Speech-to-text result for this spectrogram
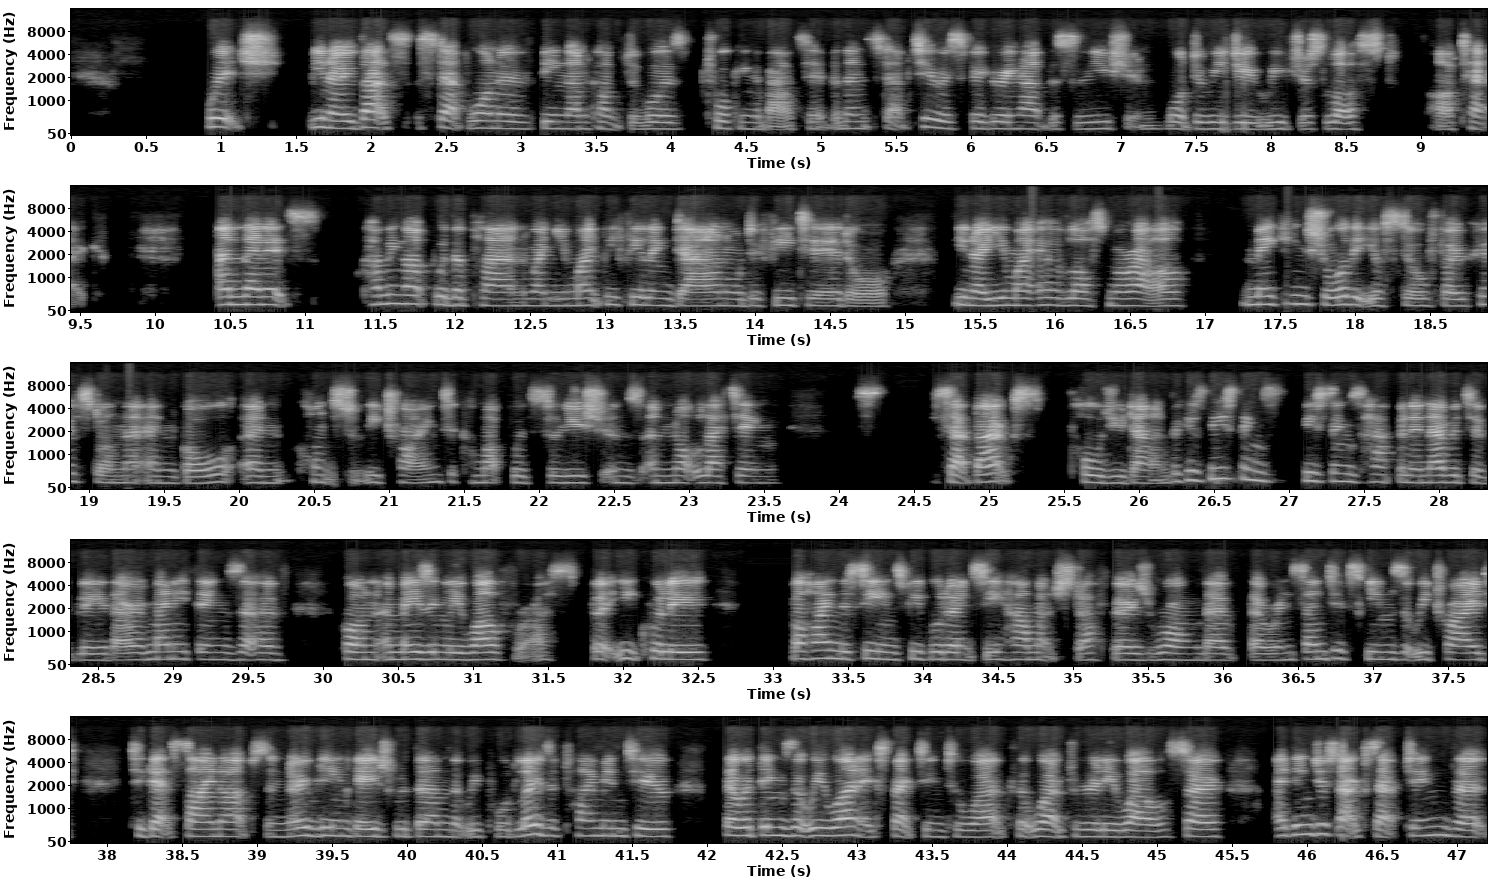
which, you know, that's step one of being uncomfortable is talking about it. But then step two is figuring out the solution. What do we do? We've just lost our tech. And then it's coming up with a plan when you might be feeling down or defeated or, you know, you might have lost morale making sure that you're still focused on the end goal and constantly trying to come up with solutions and not letting setbacks hold you down. Because these things these things happen inevitably. There are many things that have gone amazingly well for us but equally behind the scenes people don't see how much stuff goes wrong. There there were incentive schemes that we tried to get signups and nobody engaged with them that we poured loads of time into. There were things that we weren't expecting to work that worked really well. So I think just accepting that,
